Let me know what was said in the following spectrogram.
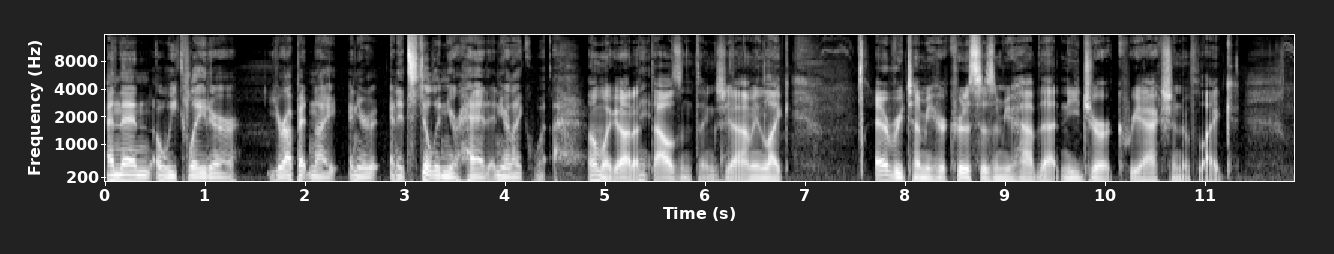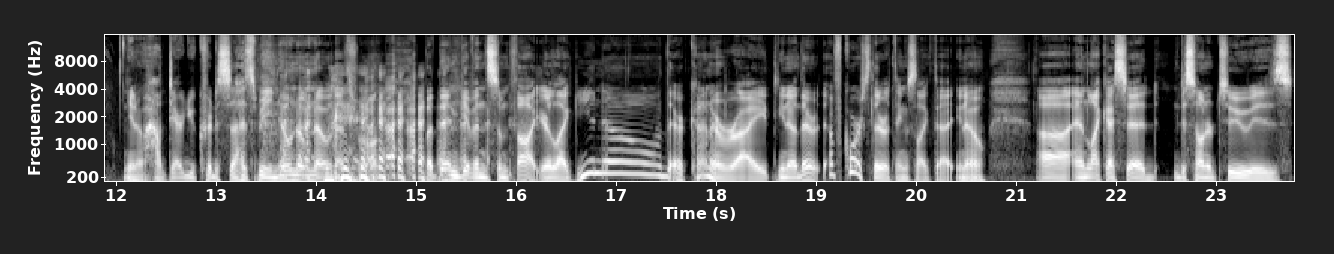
and then a week later, you're up at night and you're and it's still in your head, and you're like, what? "Oh my god, a thousand things." Yeah, I mean, like every time you hear criticism, you have that knee jerk reaction of like you know, how dare you criticize me? No, no, no, that's wrong. but then, given some thought, you're like, you know, they're kind of right. You know, there, of course, there are things like that. You know, uh, and like I said, Dishonored Two is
